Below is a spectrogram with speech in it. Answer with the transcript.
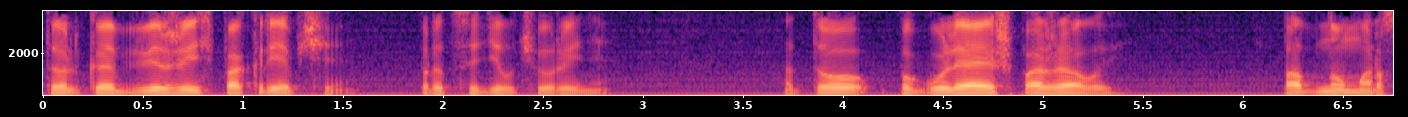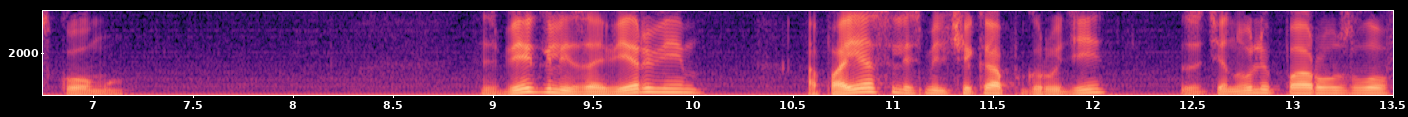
«Только обвяжись покрепче», — процедил Чурыня. «А то погуляешь, пожалуй, по дну морскому». Сбегали за вервием, опоясали смельчака по груди, затянули пару узлов,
